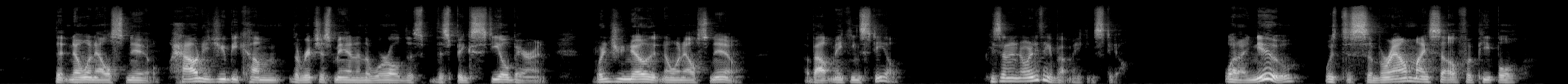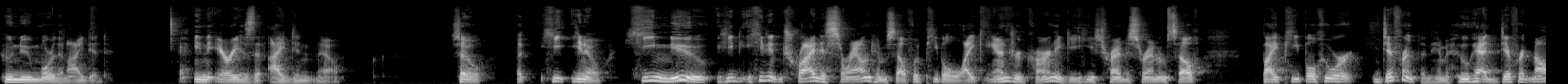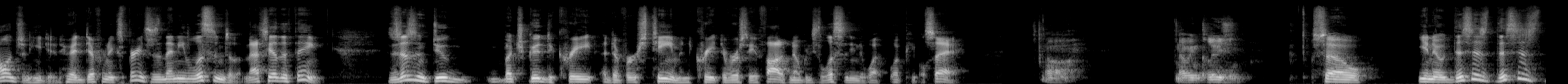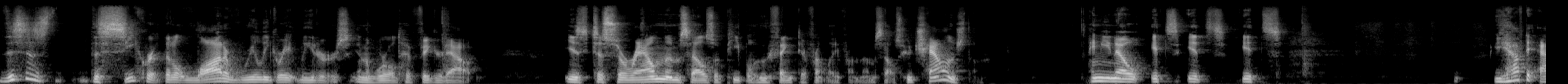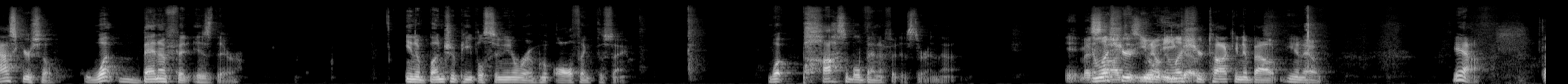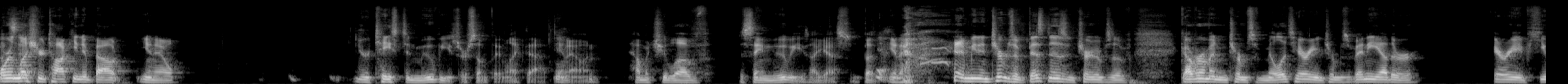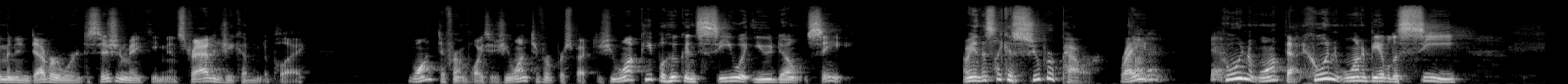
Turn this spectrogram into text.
that no one else knew? How did you become the richest man in the world, this this big steel baron? What did you know that no one else knew about making steel? He said, I didn't know anything about making steel. What I knew was to surround myself with people who knew more than I did in the areas that I didn't know. So uh, he, you know, he knew he he didn't try to surround himself with people like Andrew Carnegie. He's trying to surround himself by people who were different than him, who had different knowledge than he did, who had different experiences, and then he listened to them. That's the other thing. It doesn't do much good to create a diverse team and create diversity of thought if nobody's listening to what, what people say. Oh, no inclusion. So, you know, this is this is this is the secret that a lot of really great leaders in the world have figured out is to surround themselves with people who think differently from themselves, who challenge them. And you know, it's it's it's you have to ask yourself, what benefit is there in a bunch of people sitting in a room who all think the same? What possible benefit is there in that? unless you're, you know, ego. unless you're talking about, you know, yeah, or unless it. you're talking about, you know, your taste in movies or something like that, you know, and how much you love the same movies, I guess. But yeah. you know, I mean, in terms of business, in terms of government, in terms of military, in terms of any other area of human endeavor where decision making and strategy come into play, you want different voices, you want different perspectives, you want people who can see what you don't see. I mean, that's like a superpower, right? Yeah. Who wouldn't want that? Who wouldn't want to be able to see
